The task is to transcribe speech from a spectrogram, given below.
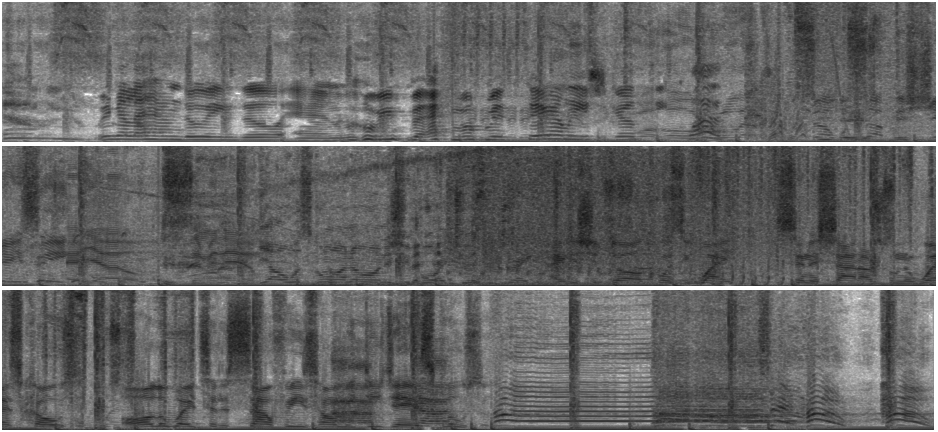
we're gonna let him do what he do, and we'll be back momentarily. It's your girl T Plus. What's up, what's up, this Jay-Z. Hey yo, Eminem. Yo, what's going on? It's your boy Drizzy Drake. Hey, this your dog Quincy White. Sending shout outs from the West Coast all the way to the Southeast, homie uh-huh. DJ exclusive. Say ho, ho,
